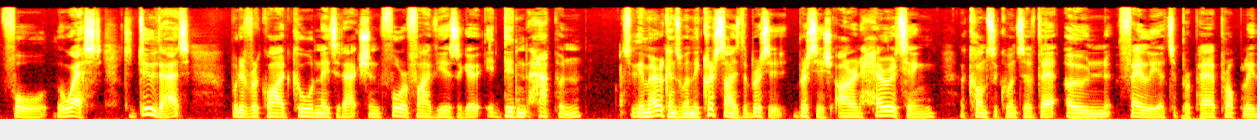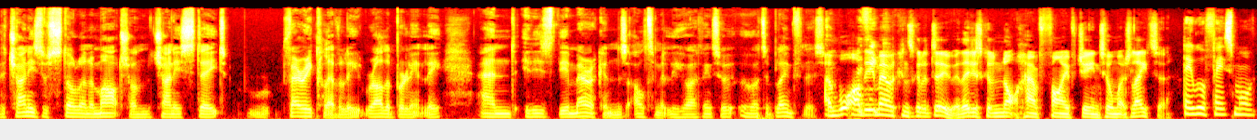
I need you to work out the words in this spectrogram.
for the West. To do that would have required coordinated action four or five years ago. It didn't happen. So the Americans, when they criticize the British, British, are inheriting a consequence of their own failure to prepare properly. The Chinese have stolen a march on the Chinese state very cleverly, rather brilliantly, and it is the Americans ultimately who I think who are to blame for this. And what are I the Americans going to do? Are they just going to not have 5G until much later? They will face more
